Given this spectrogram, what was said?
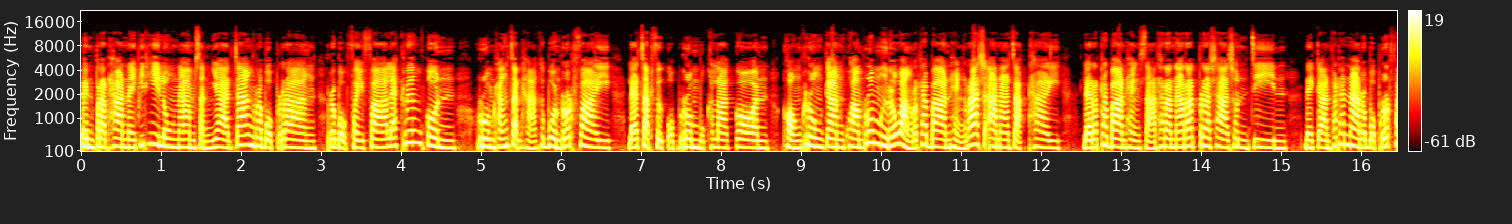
เป็นประธานในพิธีลงนามสัญญาจ้างระบบราง ระบบไฟฟ้าและเครื่องกล รวมทั้งจัดหาขบวนรถไฟ และจัดฝึกอบรมบุคลากร ของโครงการความร่วมมือระหว่างรัฐบาลแห่งราชอาณาจักรไทย และรัฐบาลแห่งสาธารณรัฐประชาชนจีน ในการพัฒนาระบบรถไฟ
